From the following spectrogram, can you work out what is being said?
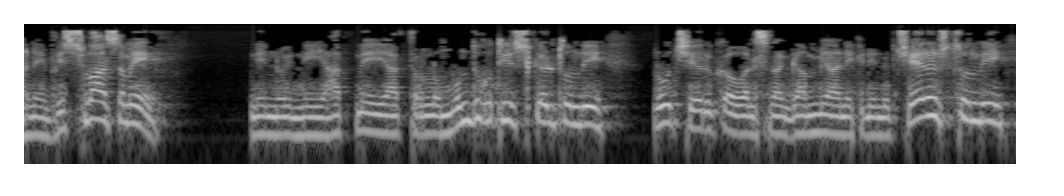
అనే విశ్వాసమే నిన్ను నీ ఆత్మీయ యాత్రలో ముందుకు తీసుకెళ్తుంది. నువ్వు చేరుకోవలసిన గమ్యానికి నిన్ను చేరుస్తుంది.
